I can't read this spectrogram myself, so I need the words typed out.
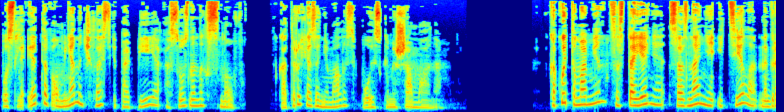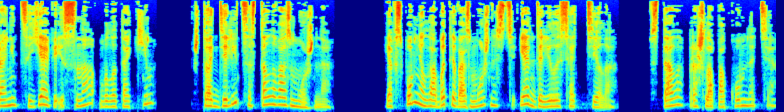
После этого у меня началась эпопея осознанных снов, в которых я занималась поисками шамана какой-то момент состояние сознания и тела на границе яви и сна было таким, что отделиться стало возможно. Я вспомнила об этой возможности и отделилась от тела. Встала, прошла по комнате.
